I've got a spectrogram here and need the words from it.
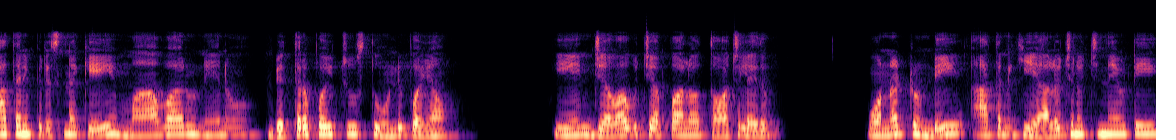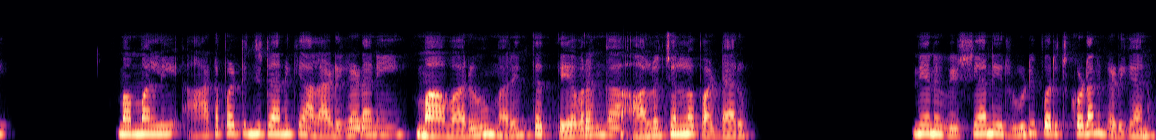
అతని ప్రశ్నకి మావారు నేను బిత్తరపోయి చూస్తూ ఉండిపోయాం. ఏం జవాబు చెప్పాలో తోచలేదు. ఉన్నట్టుండి అతనికి ఆలోచన వచ్చిందేమిటి? మమ్మల్ని ఆట పట్టించడానికి అలా అడిగాడని మా వారు మరింత తీవ్రంగా ఆలోచనలో పడ్డారు. నేను విషయాన్ని రూఢిపరుచుకోవడానికి అడిగాను.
